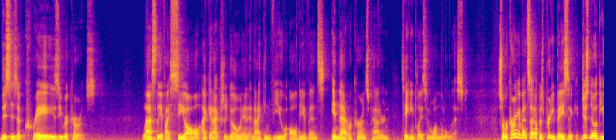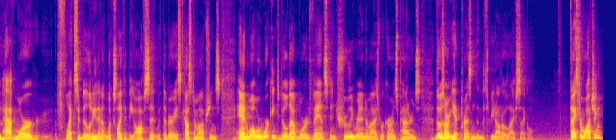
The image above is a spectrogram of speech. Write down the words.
This is a crazy recurrence. Lastly, if I see all, I can actually go in and I can view all the events in that recurrence pattern taking place in one little list. So recurring event setup is pretty basic. Just know that you have more flexibility than it looks like at the offset with the various custom options. And while we're working to build out more advanced and truly randomized recurrence patterns, those aren't yet present in the 3.0 lifecycle. Thanks for watching.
